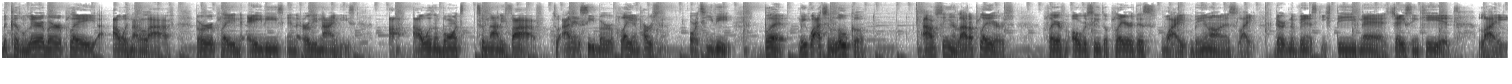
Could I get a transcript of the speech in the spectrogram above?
because when Larry Bird played, I was not alive. Bird played in the 80s and the early 90s. I, I wasn't born till 95, so I didn't see Bird play in person or TV. But me watching Luka, I've seen a lot of players, player from overseas, a player that's white, being honest, like Dirk Nowitzki, Steve Nash, Jason Kidd, like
